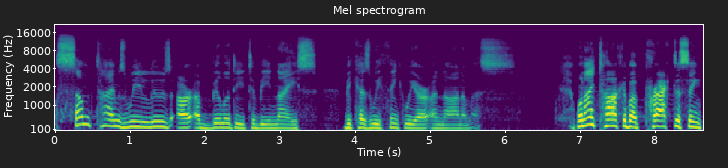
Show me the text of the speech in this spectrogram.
sometimes we lose our ability to be nice because we think we are anonymous when I talk about practicing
